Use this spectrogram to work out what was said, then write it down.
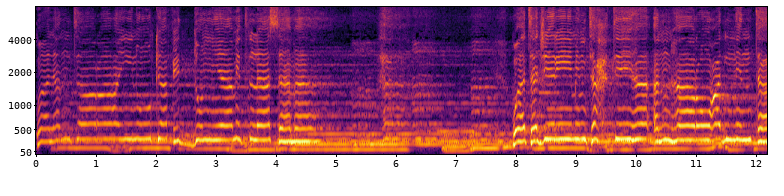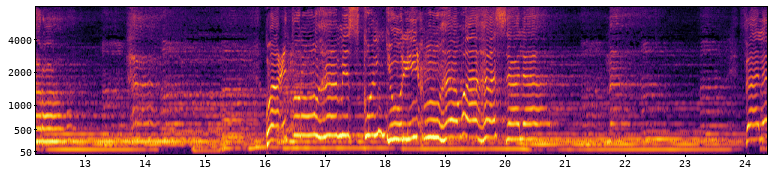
ولن ترى عينك في الدنيا مثل سماء وتجري من تحتها أنهار عدن ترى. وعطرها مسك يريح هواها سلام فلن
